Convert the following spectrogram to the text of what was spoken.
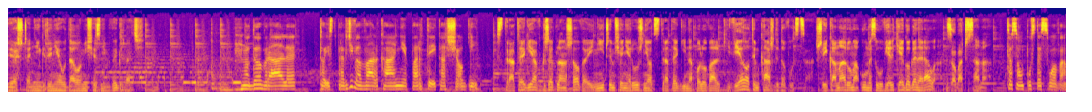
Jeszcze nigdy nie udało mi się z nim wygrać. No dobra, ale to jest prawdziwa walka, a nie partyjka siogi. Strategia w grze planszowej niczym się nie różni od strategii na polu walki. Wie o tym każdy dowódca. Shikamaru ma umysł wielkiego generała. Zobacz sama. To są puste słowa.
